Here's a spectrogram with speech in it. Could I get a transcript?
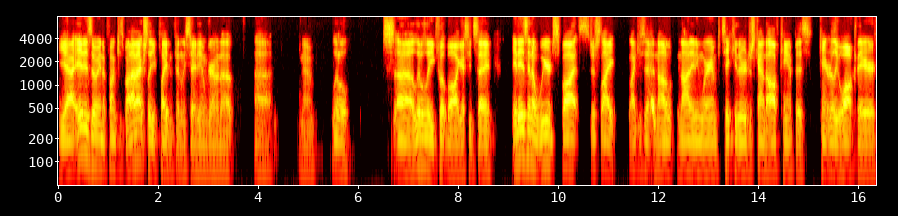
Yeah, it is in a funky spot. I've actually played in Finley Stadium growing up. Uh, you know, little uh little league football, I guess you'd say. It is in a weird spot. It's just like like you said, not not anywhere in particular, just kind of off campus. Can't really walk there.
